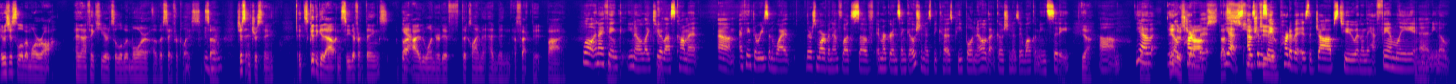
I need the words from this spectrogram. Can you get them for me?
it was just a little bit more raw, and I think here it's a little bit more of a safer place. Mm-hmm. So, just interesting. It's good to get out and see different things, but Yeah. I wondered if the climate had been affected by. Well, and I think, you know, like to your last comment, um, I think the reason why there's more of an influx of immigrants in Goshen is because people know that Goshen is a welcoming city. Yeah, Yeah, Yeah. you And know, there's part jobs. of it. That's yes, I was going to say part of it is the jobs too, and then they have family, Mm-hmm. and you know,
